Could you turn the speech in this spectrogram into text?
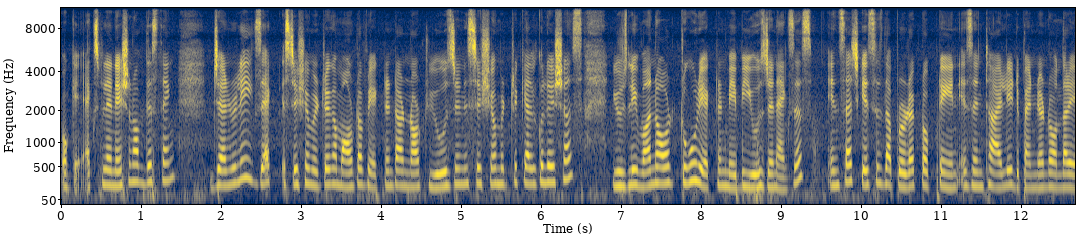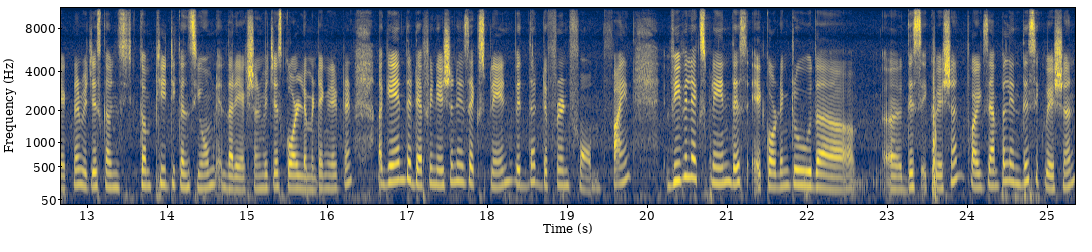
okay explanation of this thing. Generally exact stoichiometric amount of reactant are not used in stoichiometric calculations. Usually one or two reactant may be used in excess. In such cases the product obtained is entirely dependent on the reactant which is completely consumed in the reaction which is called limiting reactant. Again the definition is explained with the different form. Fine. We will explain this according to the uh, this equation for example in this equation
